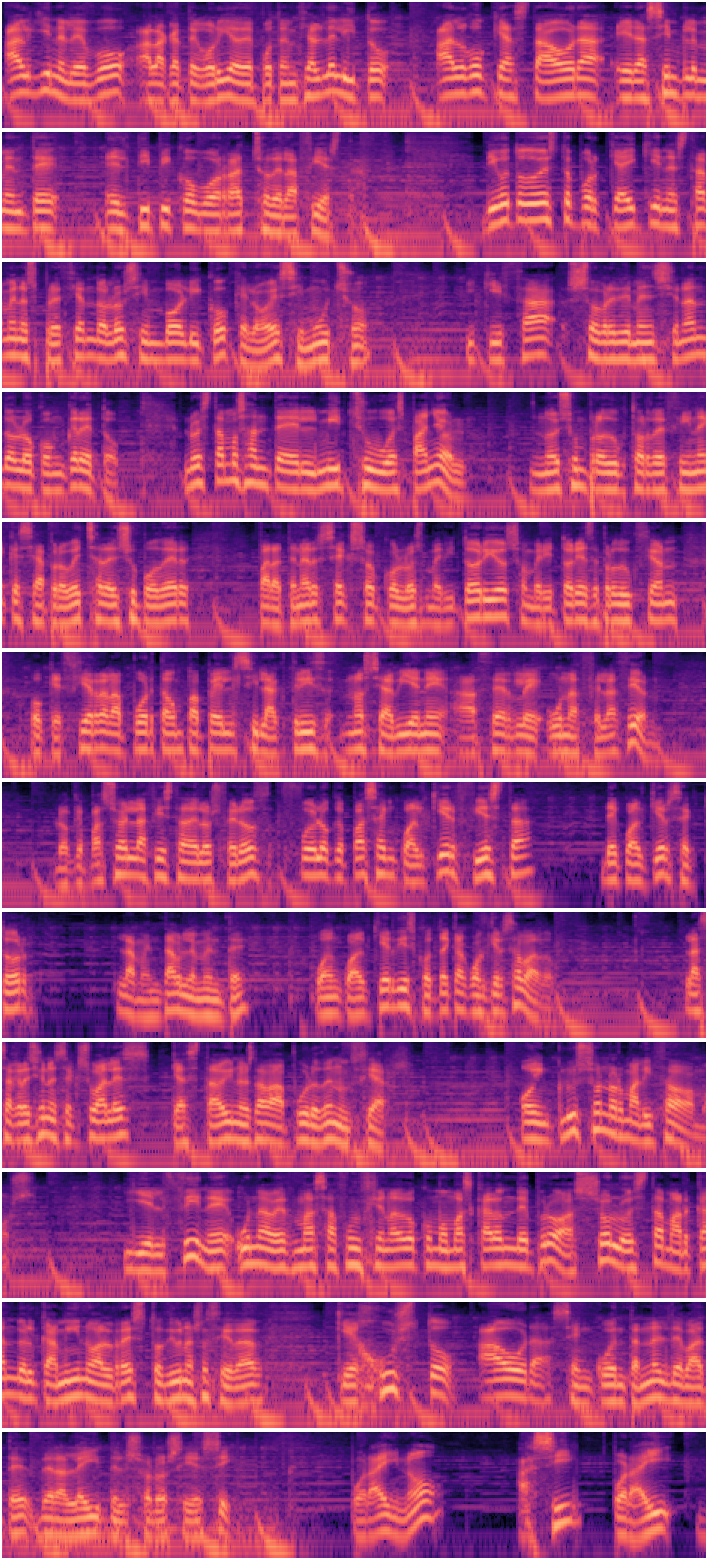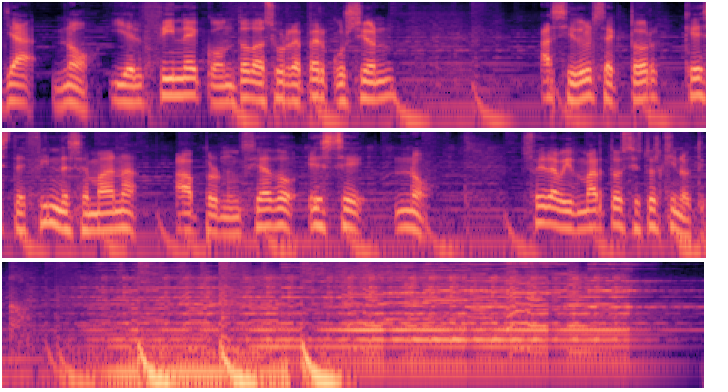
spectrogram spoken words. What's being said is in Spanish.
alguien elevó a la categoría de potencial delito algo que hasta ahora era simplemente el típico borracho de la fiesta. Digo todo esto porque hay quien está menospreciando lo simbólico, que lo es y mucho, y quizá sobredimensionando lo concreto. No estamos ante el Me español. No es un productor de cine que se aprovecha de su poder para tener sexo con los meritorios o meritorias de producción o que cierra la puerta a un papel si la actriz no se aviene a hacerle una felación. Lo que pasó en la fiesta de los feroz fue lo que pasa en cualquier fiesta de cualquier sector, lamentablemente, o en cualquier discoteca cualquier sábado las agresiones sexuales que hasta hoy nos daba apuro denunciar, o incluso normalizábamos. Y el cine, una vez más, ha funcionado como mascarón de proa, solo está marcando el camino al resto de una sociedad que justo ahora se encuentra en el debate de la ley del solo sí es sí. Por ahí no, así, por ahí ya no. Y el cine, con toda su repercusión, ha sido el sector que este fin de semana ha pronunciado ese no. Soy David Martos y esto es Quinótico.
